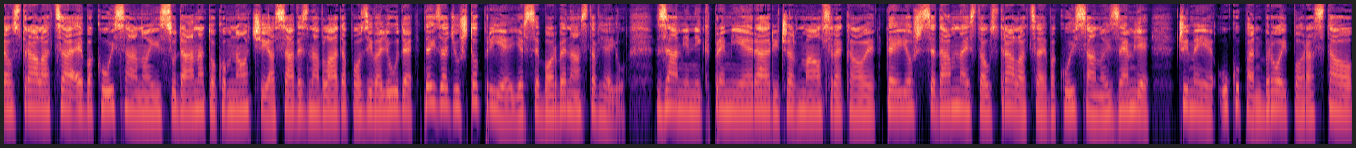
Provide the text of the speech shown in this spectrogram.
Australaca evakuisano iz Sudana tokom noći, a savezna vlada poziva ljude da izađu što prije jer se borbe nastavljaju. Zamjenik premijera Richard Miles rekao je da je još 17 Australaca evakuisano iz zemlje, čime je ukupan broj porastao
